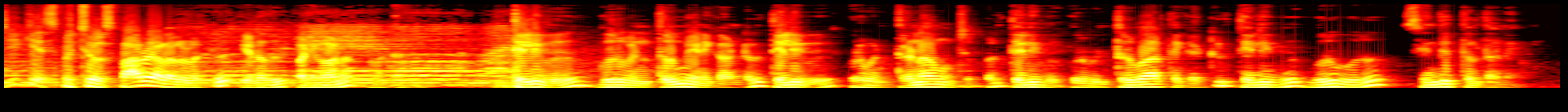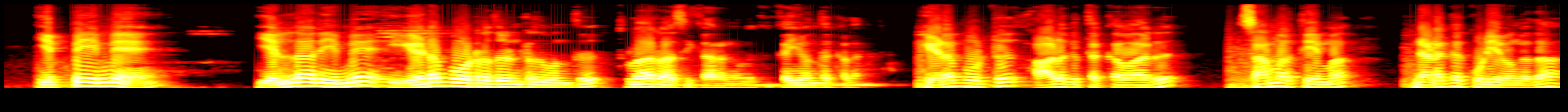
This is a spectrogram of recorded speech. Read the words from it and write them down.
ஜிகே ஸ்பிரிச்சுவல்ஸ் பார்வையாளர்களுக்கு எனது பணிவான வணக்கம். தெளிவு குருவின் திருமேனி காண்டல் தெளிவு குருவின் திருநாமம் செப்பல் தெளிவு குருவின் திருவார்த்தை கேட்டல் தெளிவு குரு ஒரு சிந்தித்தல் தானே. எப்பயுமே எல்லாரையுமே எடை போடுறதுன்றது வந்து துலா ராசிக்காரங்களுக்கு கைவந்த கலை. எடை போட்டு ஆளுக்கு தக்கவாறு சாமர்த்தியமாக நடக்கக்கூடியவங்க தான்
